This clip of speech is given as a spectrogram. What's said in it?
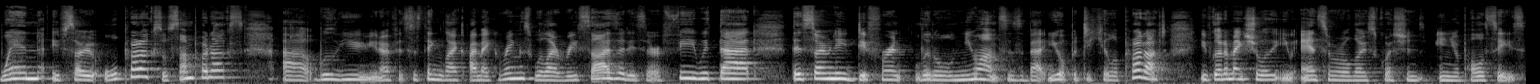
when? If so, all products or some products? Uh, will you, you know, if it's a thing like I make rings, will I resize it? Is there a fee with that? There's so many different little nuances about your particular product. You've got to make sure that you answer all those questions in your policies.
